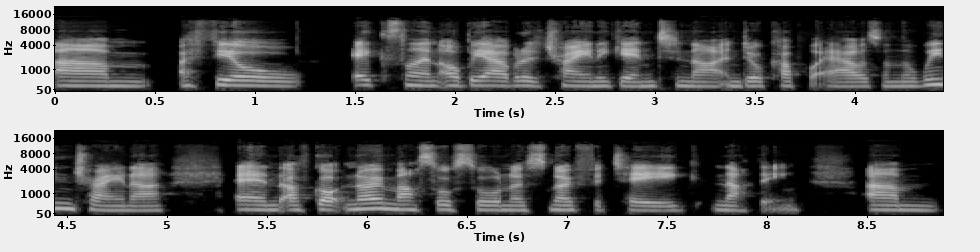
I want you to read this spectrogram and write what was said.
Um, I feel excellent. I'll be able to train again tonight and do a couple of hours on the wind trainer. And I've got no muscle soreness, no fatigue, nothing. Um,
